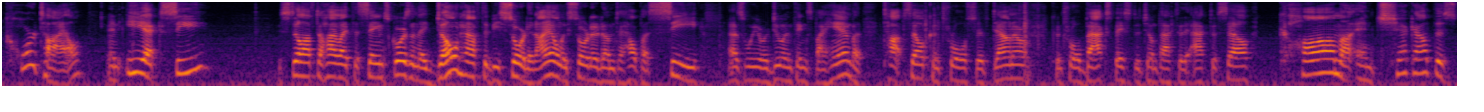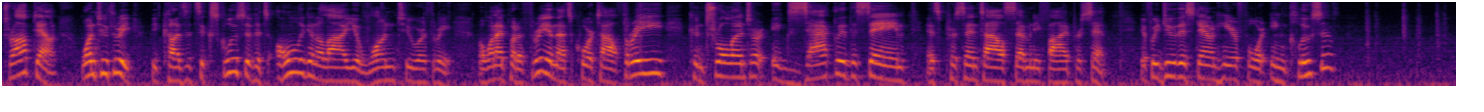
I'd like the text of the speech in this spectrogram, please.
quartile. And EXC, you still have to highlight the same scores, and they don't have to be sorted. I only sorted them to help us see as we were doing things by hand. But top cell, Control Shift down arrow, Control backspace to jump back to the active cell, comma, and check out this drop down. One, two, three. Because it's exclusive, it's only going to allow you one, two, or three. But when I put a 3 in, that's quartile 3. Control Enter, exactly the same as percentile 75%. If we do this down here for inclusive,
